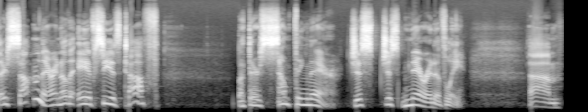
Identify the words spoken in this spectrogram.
There's something there. I know the AFC is tough, but there's something there, just just narratively. Um,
